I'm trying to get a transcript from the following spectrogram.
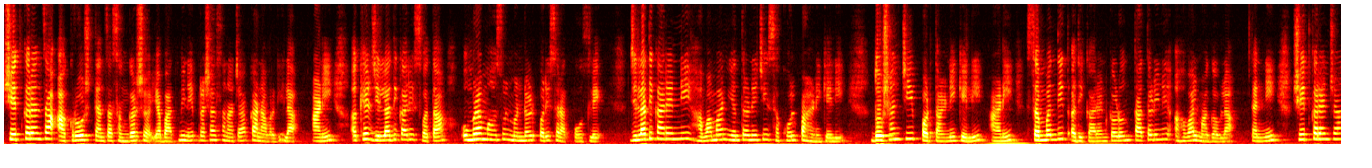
शेतकऱ्यांचा आक्रोश त्यांचा संघर्ष या बातमीने प्रशासनाच्या कानावर गेला. आणि अखेर जिल्हाधिकारी स्वतः उमरा महसूल मंडळ परिसरात पोहोचले. जिल्हाधिकाऱ्यांनी हवामान यंत्रणेची सखोल पाहणी केली दोषांची पडताळणी केली आणि संबंधित अधिकाऱ्यांकडून तातडीने अहवाल मागवला. त्यांनी शेतकऱ्यांच्या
